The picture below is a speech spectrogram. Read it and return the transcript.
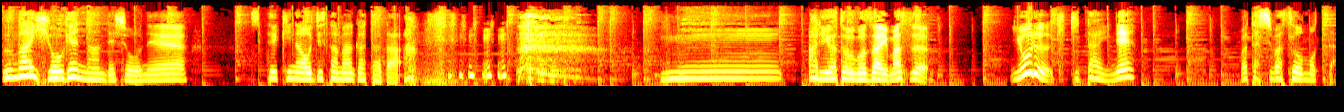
うまい表現なんでしょうね。素敵なおじさま方だ。うーん、ありがとうございます。夜聞きたいね。私はそう思った。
